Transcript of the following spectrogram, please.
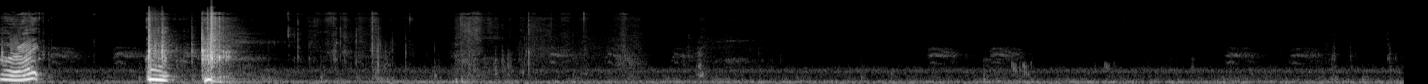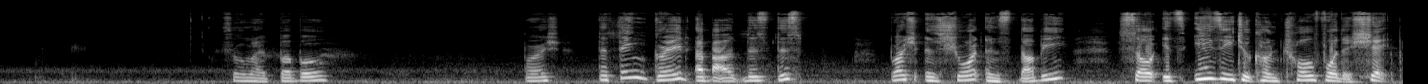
All right. so my bubble brush. The thing great about this, this brush is short and stubby, so it's easy to control for the shape.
